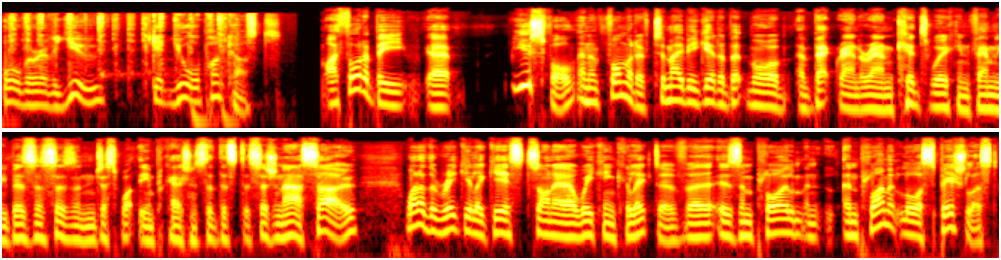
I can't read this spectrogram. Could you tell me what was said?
or wherever you get your podcasts. I thought it'd be uh, useful and informative to maybe get a bit more background around kids working family businesses and just what the implications of this decision are. So, one of the regular guests on our Weekend Collective uh, is employment employment law specialist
